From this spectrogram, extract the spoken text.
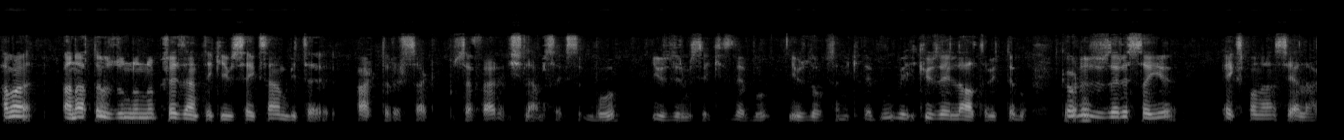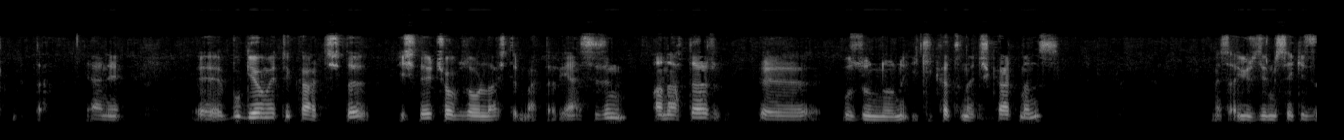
Ama anahtar uzunluğunu presentteki bir 80 bite arttırırsak bu sefer işlem sayısı bu. 128'de bu, 192'de bu ve 256 bitte bu. Gördüğünüz üzere sayı eksponansiyel artmakta. Yani e, bu geometrik artışta işleri çok zorlaştırmaktadır. Yani sizin anahtar e, uzunluğunu iki katına çıkartmanız, mesela 128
